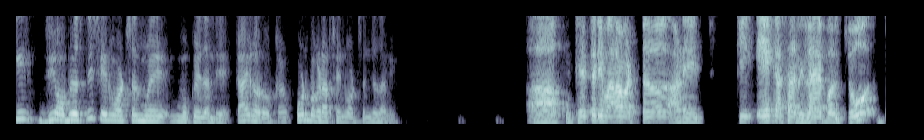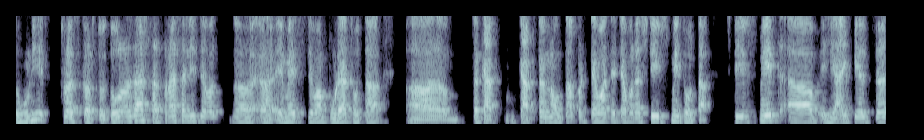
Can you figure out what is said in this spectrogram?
की जी ऑब्विसली शेन वॉटसनमुळे मोकळी झाली आहे. काय करो कोण बघणार शेन वॉटसनच्या जागी? कुठेतरी मला वाटतं आणि की एक असा रिलायबल जो धोनी ट्रस्ट करतो. दोन हजार सतरा साली जेव्हा एम एस जेव्हा पुण्यात होता कॅप्टन नव्हता पण तेव्हा त्याच्याबरोबर स्टीव्ह स्मिथ होता. स्टीव्ह स्मिथ ही आयपीएल जर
